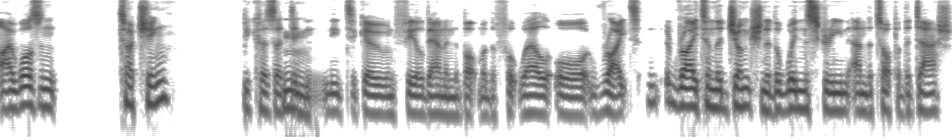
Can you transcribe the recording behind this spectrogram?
I wasn't touching because I Hmm. didn't need to go and feel down in the bottom of the footwell or right right on the junction of the windscreen and the top of the dash.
